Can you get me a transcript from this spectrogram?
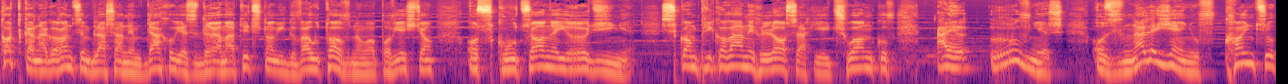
Kotka na gorącym blaszanym dachu jest dramatyczną i gwałtowną opowieścią o skłóconej rodzinie, skomplikowanych losach jej członków, ale również o znalezieniu w końcu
